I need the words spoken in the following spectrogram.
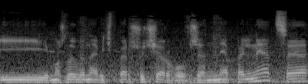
І, можливо, навіть в першу чергу вже не пальне, це,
